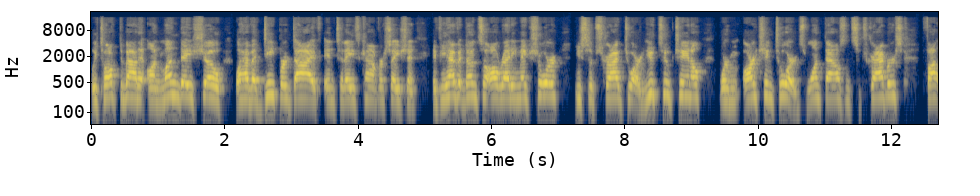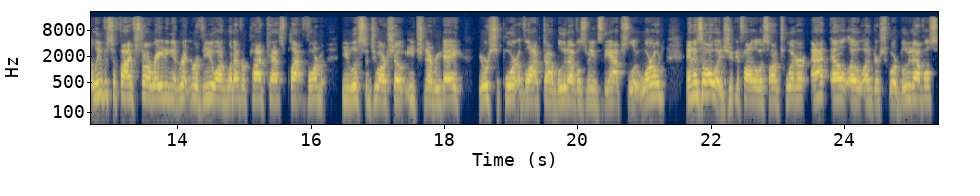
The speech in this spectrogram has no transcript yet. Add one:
We talked about it on Monday's show. We'll have a deeper dive in today's conversation. If you haven't done so already, make sure you subscribe to our YouTube channel. We're marching towards 1,000 subscribers. leave us a five star rating and written review on whatever podcast platform you listen to our show each and every day. Your support of Locked On Blue Devils means the absolute world. And as always, you can follow us on Twitter at LO underscore Blue Devils.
